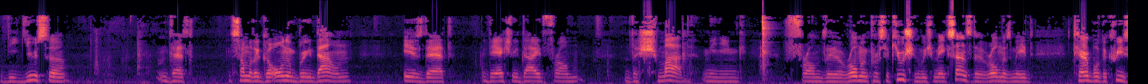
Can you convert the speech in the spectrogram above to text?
the Girsa that some of the Gaonim bring down is that they actually died from the Shmad, meaning from the Roman persecution, which makes sense. The Romans made terrible decrees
